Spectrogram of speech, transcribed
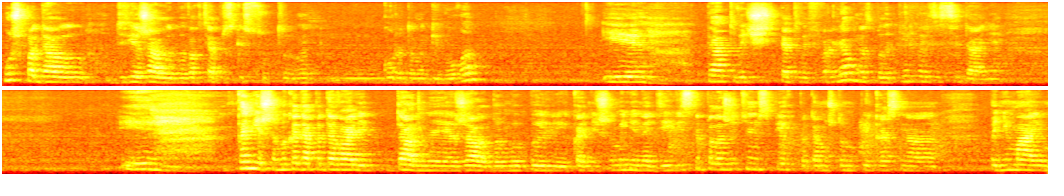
Муж подал две жалобы в Октябрьский суд города Могилева. И 5, 5 февраля у нас было первое заседание. И, конечно, мы когда подавали данные жалобы, мы были, конечно, мы не надеялись на положительный успех, потому что мы прекрасно понимаем,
